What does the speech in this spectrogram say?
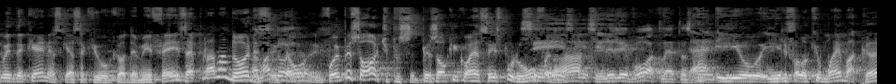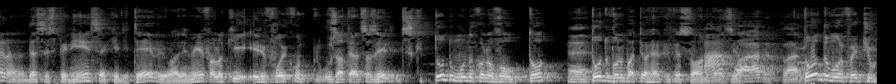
with the Canyons, que é essa que o, que o Ademir fez, é para amadores. Amadores. Então, foi o pessoal, tipo, o pessoal que corre a 6 por 1 Sim, foi lá. sim, sim. Ele levou atletas É, e, o- e ele falou que o mais bacana dessa experiência que ele teve, o Ademir, falou que ele foi com os atletas dele, disse que todo mundo quando voltou, É. todo mundo bateu recorde pessoal no Ah, Brasil. claro, claro. Todo mundo foi tipo,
